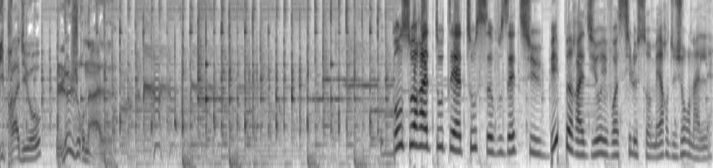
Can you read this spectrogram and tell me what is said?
Bip Radio, le journal. Bonsoir à toutes et à tous, vous êtes sur Bip Radio et voici le sommaire du journal.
